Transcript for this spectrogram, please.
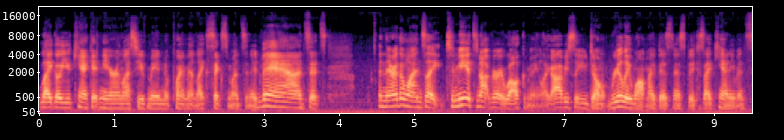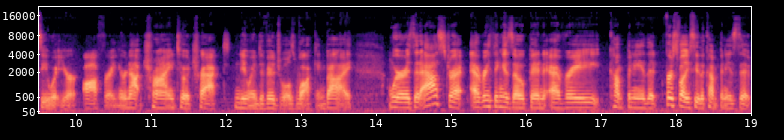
Lego you can't get near unless you've made an appointment like six months in advance. It's and they're the ones like to me it's not very welcoming. Like obviously you don't really want my business because I can't even see what you're offering. You're not trying to attract new individuals walking by. Whereas at Astra, everything is open. Every company that, first of all, you see the companies that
